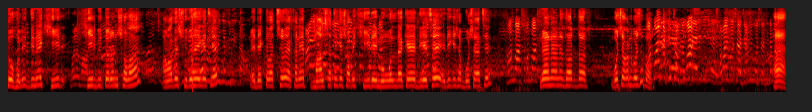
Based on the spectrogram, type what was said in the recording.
তো হোলির দিনে ক্ষীর ক্ষীর বিতরণ সভা আমাদের শুরু হয়ে গেছে। এই দেখতে পাচ্ছ এখানে মালসা থেকে সবই ক্ষীর এই মঙ্গলদাকে দিয়েছে এদিকে সব বসে আছে। না না না ধর ধর বসে ওখানে বসে পড়। না হ্যাঁ।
